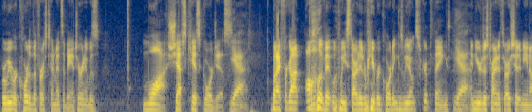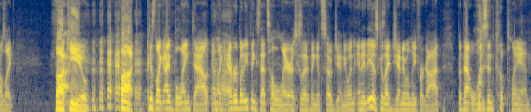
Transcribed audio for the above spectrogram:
where we recorded the first 10 minutes of banter and it was moi, chef's kiss, gorgeous. Yeah. But I forgot all of it when we started re recording because we don't script things. Yeah. And you were just trying to throw shit at me and I was like, fuck, Fuck. you. fuck. Because like I blanked out and like Uh-huh. everybody thinks that's hilarious because I think it's so genuine. And it is because I genuinely forgot. But that wasn't the plan.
